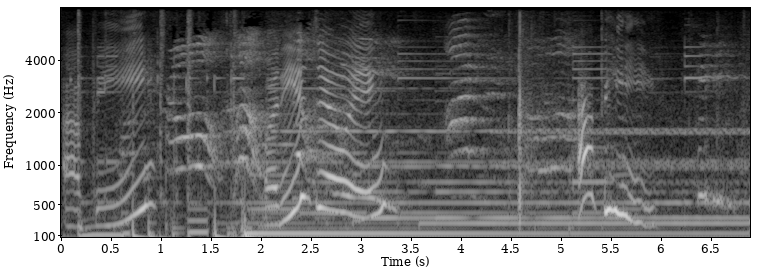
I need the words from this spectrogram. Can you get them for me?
Uppie, what are you doing? Uppie.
